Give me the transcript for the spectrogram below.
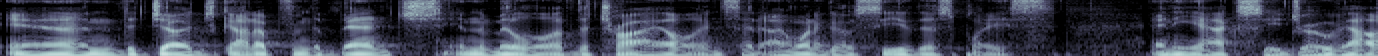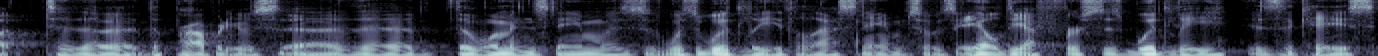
and the judge got up from the bench in the middle of the trial and said, I want to go see this place. And he actually drove out to the, the property. It was uh, the, the woman's name was, was Woodley, the last name. So it was ALDF versus Woodley is the case.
